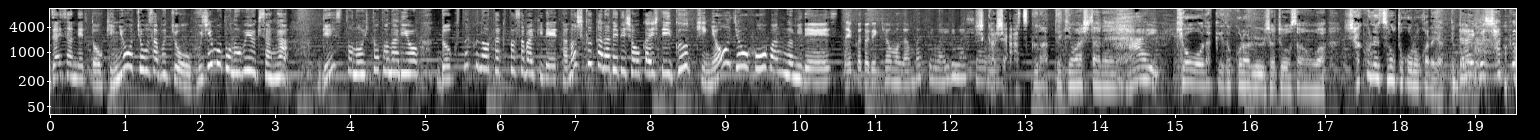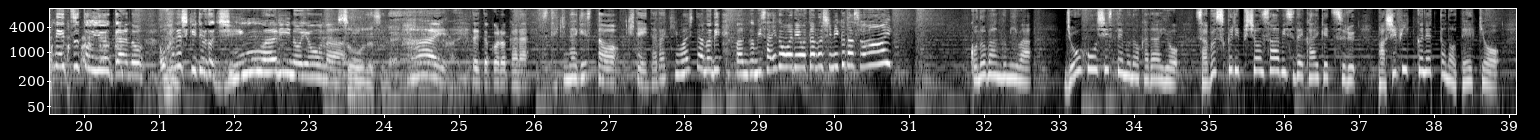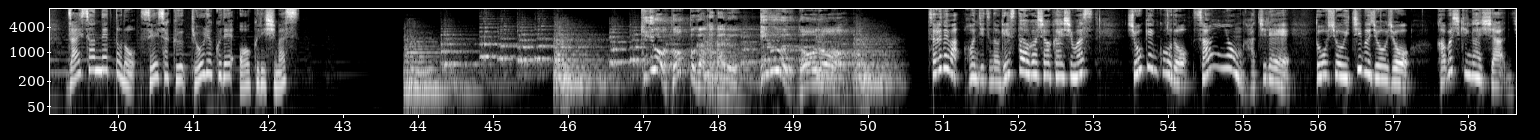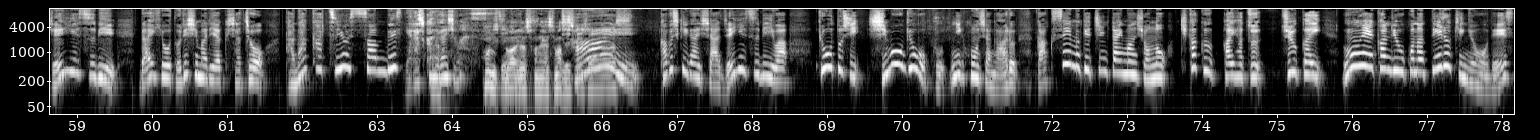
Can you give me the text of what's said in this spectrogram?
財産ネット企業調査部長藤本信之さんがゲストの人となりを独特のタクトさばきで楽しく奏でて紹介していく企業情報番組です。ということで今日も頑張ってまいりましょうしかし暑くなってきましたね。はい。今日だけど来られる社長さんは灼熱のところからやってこだいぶ灼熱というかあのお話聞いてるとじんわりのような。そうですね。はい、というところから素敵なゲストを来ていただきましたので番組最後までお楽しみください。この番組は情報システムの課題をサブスクリプションサービスで解決するパシフィックネットの提供財産ネットの制作協力でお送りします。企業トップが語る威風堂々。それでは本日のゲストをご紹介します。証券コード3480東証一部上場株式会社 JSB 代表取締役社長田中剛さんです。よろしくお願いします。本日はよろしくお願いします。はい。株式会社 JSB は京都市下京区に本社がある学生向け賃貸マンションの企画開発、仲介、運営管理を行っている企業です。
